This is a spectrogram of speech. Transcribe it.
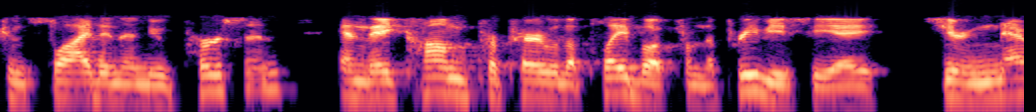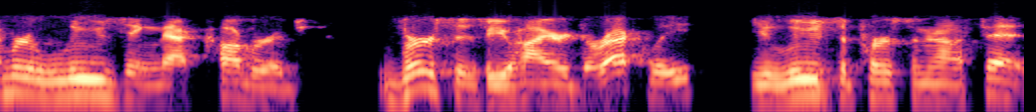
can slide in a new person and they come prepared with a playbook from the previous CA. So you're never losing that coverage versus you hire directly, you lose the person not a fit,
